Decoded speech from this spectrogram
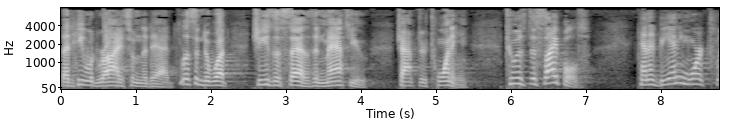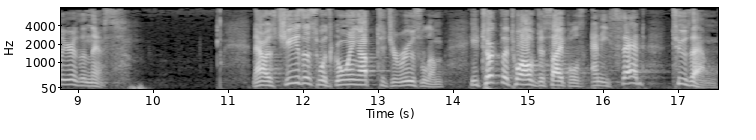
that he would rise from the dead. Listen to what Jesus says in Matthew chapter 20 to his disciples. Can it be any more clear than this? Now, as Jesus was going up to Jerusalem, he took the twelve disciples and he said to them,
